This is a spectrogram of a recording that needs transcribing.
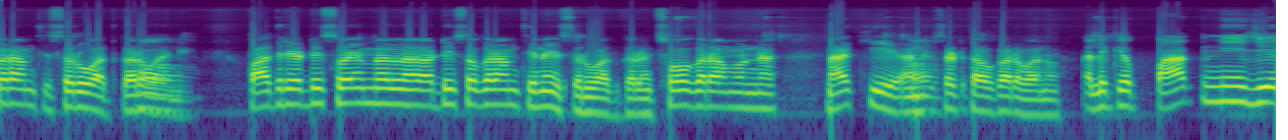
ગ્રામથી શરૂઆત કરવાની. પાંત્રી અઢીસો એમએલ અઢીસો ગ્રામથી નહીં શરૂઆત કરવાની. છ ગ્રામ ને નાખીએ અને. છંટકાવ કરવાનો. એટલે કે પાકની જે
